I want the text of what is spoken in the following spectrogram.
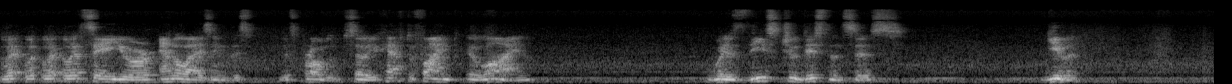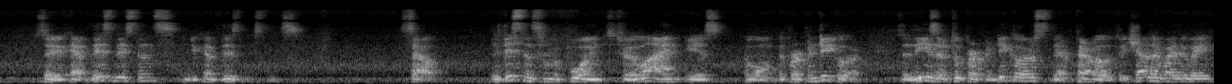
let, let, let's say you're analyzing this, this problem. So you have to find a line with these two distances given. So you have this distance and you have this distance. So the distance from a point to a line is along the perpendicular. So these are two perpendiculars, they're parallel to each other by the way,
